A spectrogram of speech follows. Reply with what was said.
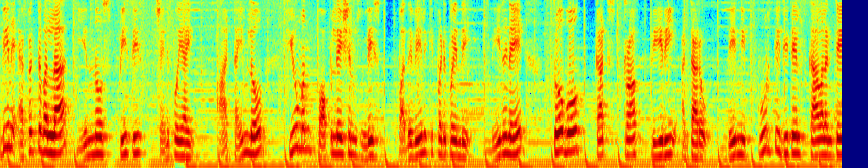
దీని ఎఫెక్ట్ వల్ల ఎన్నో స్పీసీస్ చనిపోయాయి. ఆ టైంలో హ్యూమన్ పాపులేషన్ లిస్ట్ పదివేలకి పడిపోయింది. దీనినే టోబో కట్ స్ట్రాప్ థియరీ అంటారు. దీన్ని పూర్తి డీటెయిల్స్ కావాలంటే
